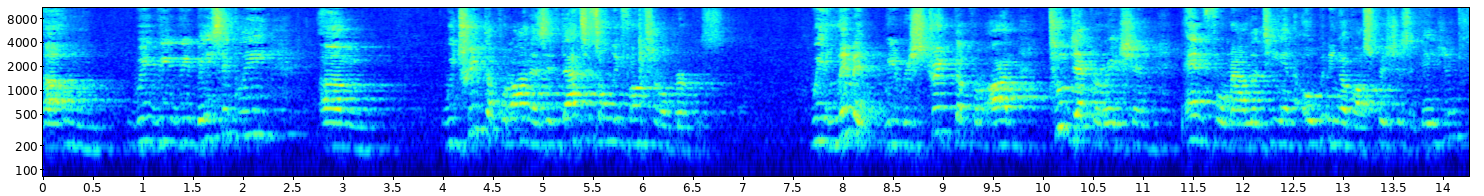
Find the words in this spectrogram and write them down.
um, we, we, we basically, um, we treat the Quran as if that's its only functional purpose. We limit, we restrict the Quran to declaration and formality and opening of auspicious occasions.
